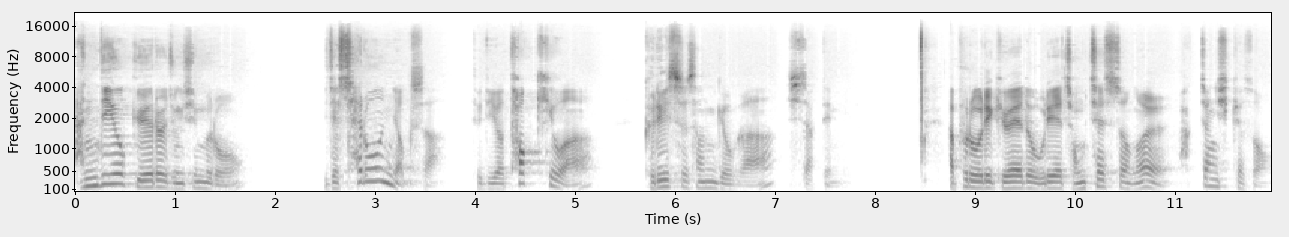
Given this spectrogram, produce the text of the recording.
안디옥 교회를 중심으로 이제 새로운 역사, 드디어 터키와 그리스 선교가 시작됩니다. 앞으로 우리 교회도 우리의 정체성을 확장시켜서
